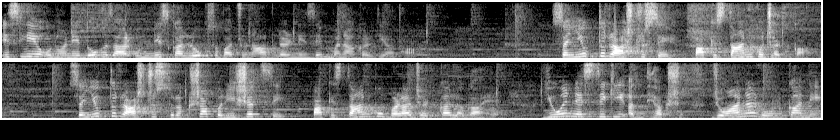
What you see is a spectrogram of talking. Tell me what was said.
इसलिए उन्होंने 2019 का लोकसभा चुनाव लड़ने से मना कर दिया था। संयुक्त राष्ट्र से पाकिस्तान को झटका। संयुक्त राष्ट्र सुरक्षा परिषद से पाकिस्तान को बड़ा झटका लगा है। यूएनएससी की अध्यक्ष जोआना रोनका ने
